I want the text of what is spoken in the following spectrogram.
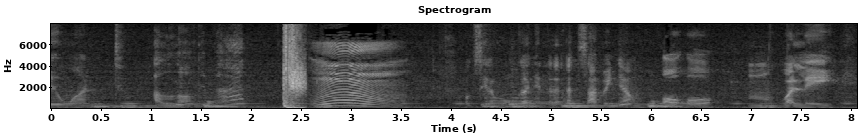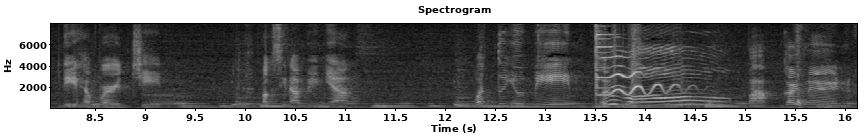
do you want a lollipop? Mmm! Pag sila mong ganyan at at sabi niya, oo, mm, wale, hindi siya virgin. Pag sinabi niya, what do you mean? Ay, wow! Pak, ganun.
